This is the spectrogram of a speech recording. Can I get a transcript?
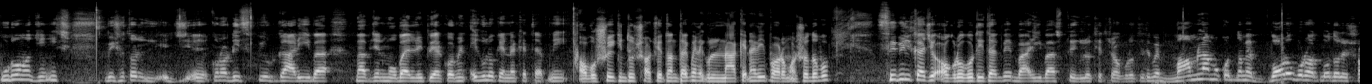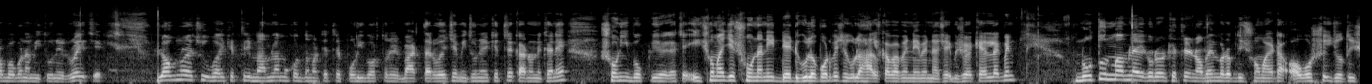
পুরনো জিনিস, বিশেষত কোনো ডিসপিউট গাড়ি বা ভাবছেন মোবাইল রিপেয়ার করবেন, এগুলো কেনার ক্ষেত্রে আপনি অবশ্যই কিন্তু সচেতন থাকবেন, এগুলো না কেনারই পরামর্শ দেবো। সিভিল কাজে অগ্রগতি থাকবে, বাড়ি বাস্তু এগুলোর ক্ষেত্রে অগ্রগতি থাকবে। মামলা মোকদ্দমে বড় বড় বদলের সম্ভাবনা মিথুনের রয়েছে। লগ্ন রাশি উভয় ক্ষেত্রে মামলা মোকদ্দমার ক্ষেত্রে পরিবর্তনের বার্তা রয়েছে মিথুনের ক্ষেত্রে, কারণ এখানে শনি বক্রি হয়ে গেছে। এই সময় যে শুনানির ডেটগুলো পড়বে সেগুলো হালকাভাবে নেবেন না, সেই বিষয়ে খেয়াল রাখবেন। নতুন মামলা এগোনোর ক্ষেত্রে নভেম্বর অবধি সময়টা অবশ্যই জ্যোতিষ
